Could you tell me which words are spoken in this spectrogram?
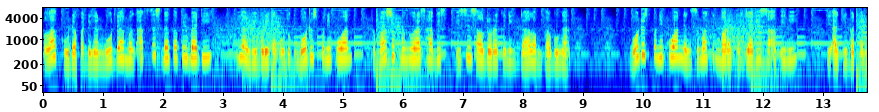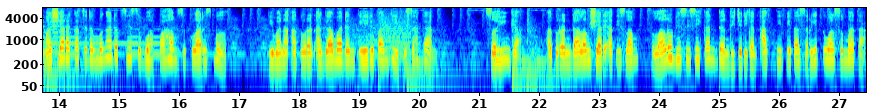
pelaku dapat dengan mudah mengakses data pribadi yang diberikan untuk modus penipuan termasuk menguras habis isi saldo rekening dalam tabungan. Modus penipuan yang semakin marak terjadi saat ini diakibatkan masyarakat sedang mengadopsi sebuah paham sekularisme di mana aturan agama dan kehidupan dipisahkan. Sehingga aturan dalam syariat Islam selalu disisihkan dan dijadikan aktivitas ritual semata.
